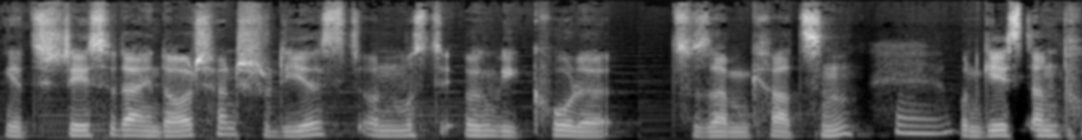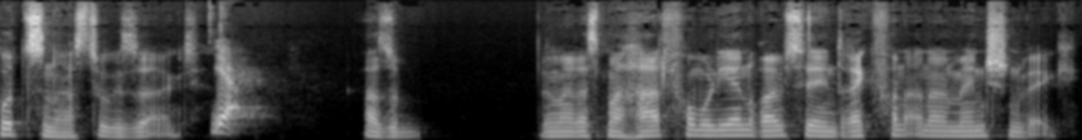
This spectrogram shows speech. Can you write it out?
jetzt stehst du da in Deutschland, studierst und musst irgendwie Kohle zusammenkratzen mhm. und gehst dann putzen, hast du gesagt. Ja. Also, wenn wir das mal hart formulieren, räumst du den Dreck von anderen Menschen weg.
